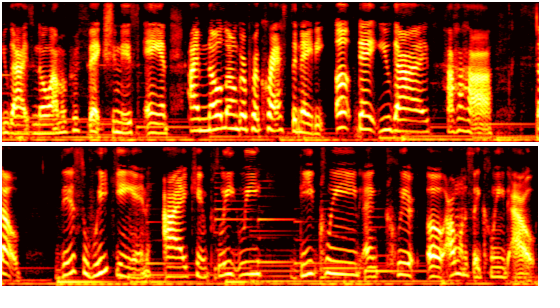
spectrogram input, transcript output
You guys know I'm a perfectionist and I'm no longer procrastinating. Update, you guys. Ha ha ha. So, this weekend I completely deep cleaned and clear oh I want to say cleaned out.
